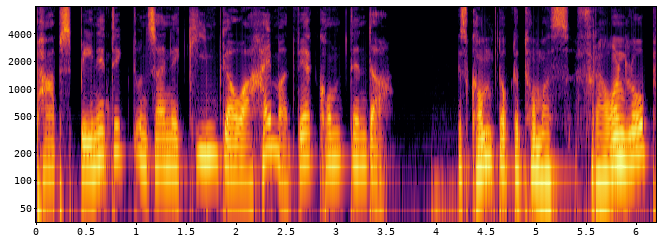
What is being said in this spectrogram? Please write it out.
Papst Benedikt und seine Chiemgauer Heimat. Wer kommt denn da? Es kommt Dr. Thomas Frauenlob.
